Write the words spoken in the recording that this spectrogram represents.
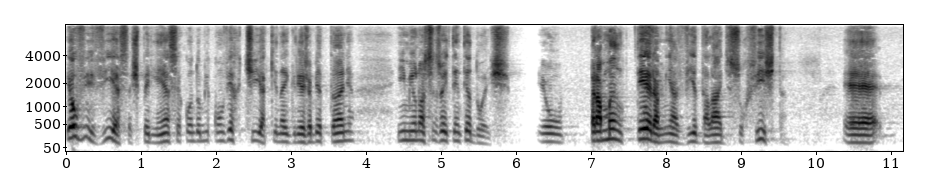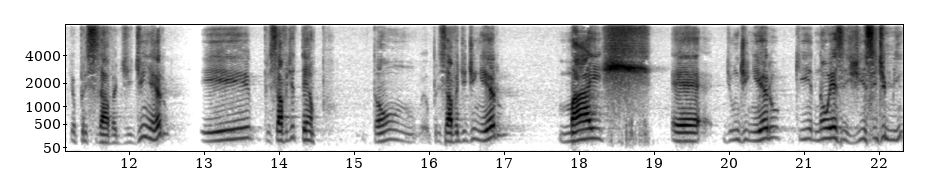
Eu vivi essa experiência quando me converti aqui na Igreja Betânia, em 1982 eu para manter a minha vida lá de surfista, é, eu precisava de dinheiro e precisava de tempo. Então, eu precisava de dinheiro, mas é, de um dinheiro que não exigisse de mim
